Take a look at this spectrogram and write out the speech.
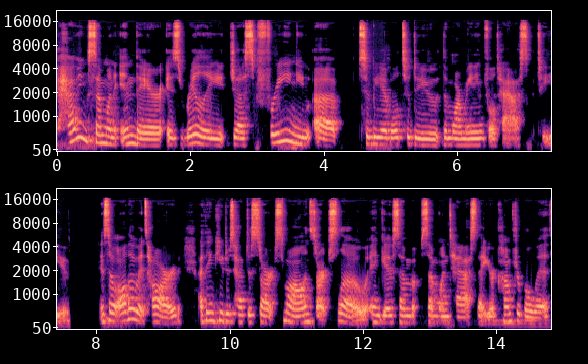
having someone in there is really just freeing you up to be able to do the more meaningful task to you. And so although it's hard, I think you just have to start small and start slow and give some someone tasks that you're comfortable with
